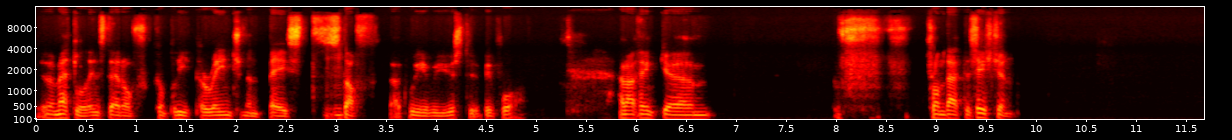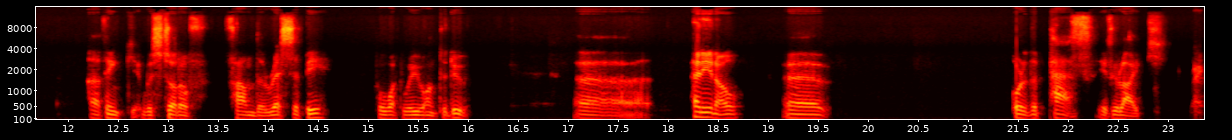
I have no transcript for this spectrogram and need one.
metal instead of complete arrangement based Mhm. stuff that we were used to before and i think um, f- from that decision I think we sort of found the recipe for what we want to do. Uh, and, you know, uh, or the path, if you like, Right.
